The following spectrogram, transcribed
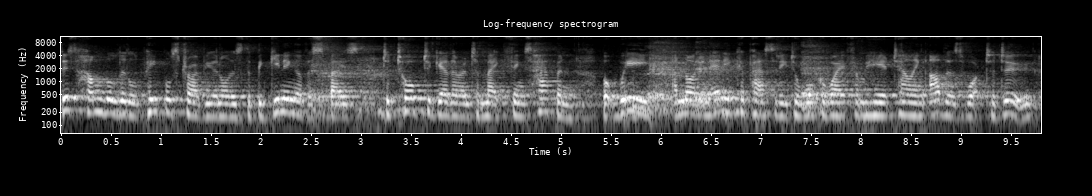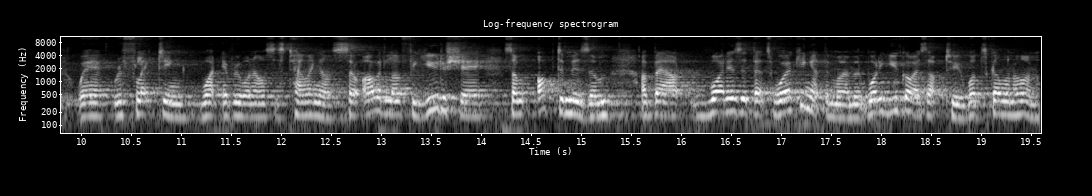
this humble little People's Tribunal is the beginning of a space to talk together and to make things happen. But we are not in any capacity to walk away from here telling others what to do. We're reflecting what everyone else is telling us. So I would love for you to share some optimism about what is it that's working at the moment. What are you guys up to? What's going on?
